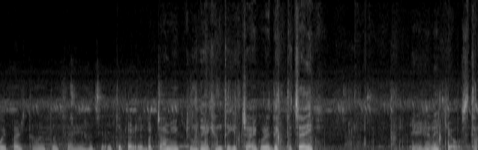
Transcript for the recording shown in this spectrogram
ওই পাশটা হয়তো চাই হচ্ছে যেতে পারে বাট আমি একটু এখান থেকে ট্রাই করে দেখতে চাই। এখানে কি অবস্থা?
